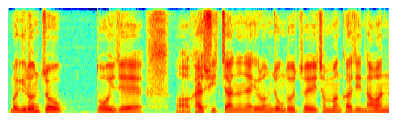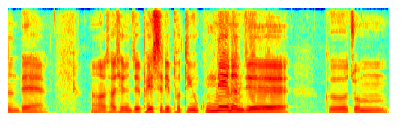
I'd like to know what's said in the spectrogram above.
뭐 이런 쪽도 이제 어, 갈 수 있지 않느냐 이런 정도의 전망까지 나왔는데 어, 사실은 이제 페이스 리프팅은 국내에는 이제 그 좀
